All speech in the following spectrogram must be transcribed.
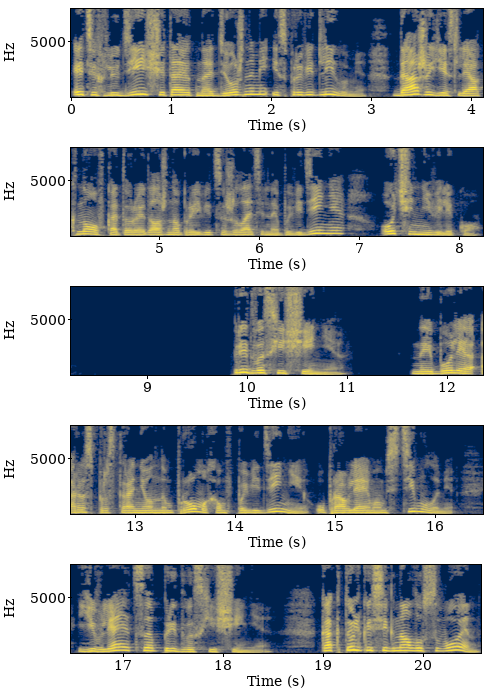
этих людей считают надежными и справедливыми, даже если окно, в которое должно проявиться желательное поведение, очень невелико. Предвосхищение. Наиболее распространенным промахом в поведении, управляемым стимулами, является предвосхищение – как только сигнал усвоен,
